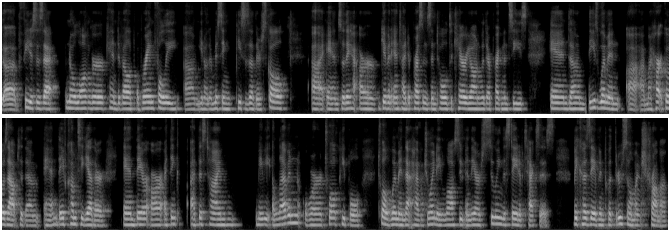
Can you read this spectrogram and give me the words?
uh, fetuses that no longer can develop a brain fully. Um, you know they're missing pieces of their skull uh, and so they ha- are given antidepressants and told to carry on with their pregnancies and um, these women, uh, uh, my heart goes out to them, and they've come together. And there are, I think, at this time, maybe 11 or 12 people, 12 women that have joined a lawsuit, and they are suing the state of Texas because they've been put through so much trauma.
